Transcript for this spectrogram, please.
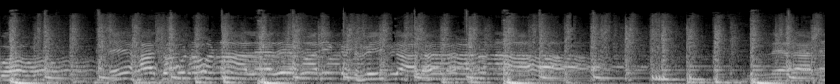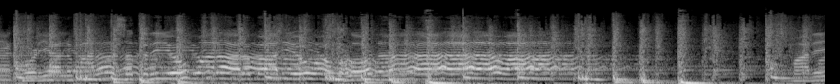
ગો એ હાથ ગુનો ના લે રે મારી કઢવી તારણના લેરાની ખોડિયાલ મારા સત્રીઓ મારા અરબારીઓ અભળો ના મારે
